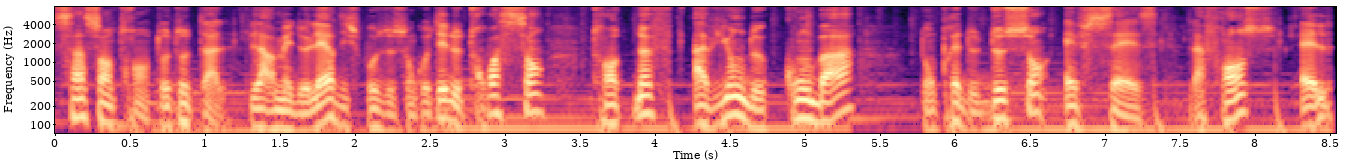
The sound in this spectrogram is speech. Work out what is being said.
530 au total. L'armée de l'air dispose de son côté de 339 avions de combat, dont près de 200 F-16. La France, elle,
